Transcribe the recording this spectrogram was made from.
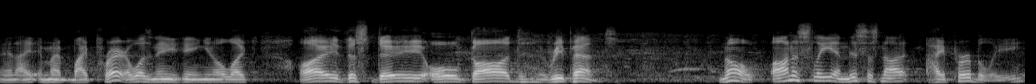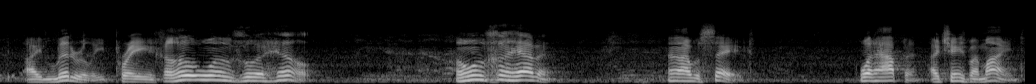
And I, and my, my prayer wasn't anything, you know, like, I this day, oh God, repent. No, honestly, and this is not hyperbole, I literally pray, I want to go to hell. I want to go to heaven. And I was saved. What happened? I changed my mind.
